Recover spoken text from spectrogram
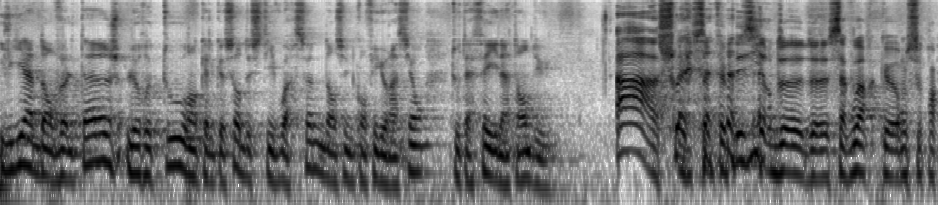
Il y a dans Voltage le retour en quelque sorte de Steve Warson dans une configuration tout à fait inattendue. Ah, chouette, ça me fait plaisir de, savoir qu'on se prend.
